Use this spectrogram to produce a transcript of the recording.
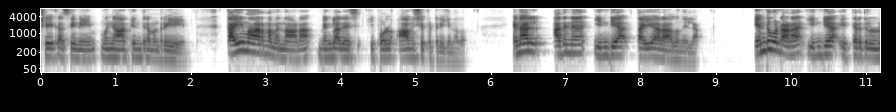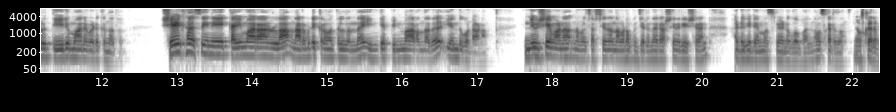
ഷെയ്ഖ് ഹസീനയും മുൻ ആഭ്യന്തരമന്ത്രിയെയും കൈമാറണമെന്നാണ് ബംഗ്ലാദേശ് ഇപ്പോൾ ആവശ്യപ്പെട്ടിരിക്കുന്നത്. എന്നാൽ അതിന് ഇന്ത്യ തയ്യാറാകുന്നില്ല. എന്തുകൊണ്ടാണ് ഇന്ത്യ ഇത്തരത്തിലുള്ളൊരു തീരുമാനമെടുക്കുന്നത്? ഷെയ്ഖ് ഹസീനയെ കൈമാറാനുള്ള നടപടിക്രമത്തിൽ നിന്ന് ഇന്ത്യ പിന്മാറുന്നത് എന്തുകൊണ്ടാണ്? എന്നീ വിഷയമാണ് നമ്മൾ ചർച്ച ചെയ്യുന്നത്. നമ്മുടെ ചേരുന്ന രാഷ്ട്രീയ നിരീക്ഷകൻ അഡ്വക്കേറ്റ് എം എസ് വേണുഗോപാൽ. നമസ്കാരം സർ. നമസ്കാരം.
